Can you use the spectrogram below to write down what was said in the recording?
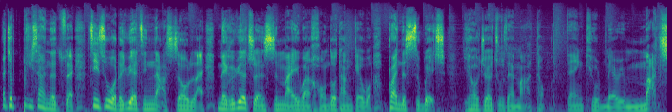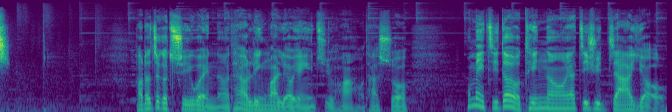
那就闭上你的嘴，记住我的月经哪时候来，每个月准时买一碗红豆汤给我，不然你的 Switch 以后就会住在马桶。Thank you very much。好的，这个区位呢，他有另外留言一句话哈，他说我每集都有听哦，要继续加油。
